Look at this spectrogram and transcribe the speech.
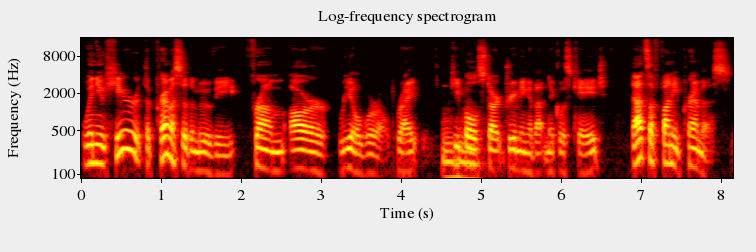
when you hear the premise of the movie from our real world, right? Mhm. People start dreaming about Nicolas Cage. That's a funny premise.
